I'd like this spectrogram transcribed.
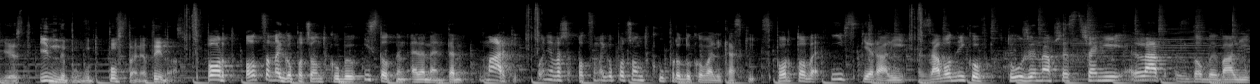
jest inny powód powstania tej nazwy. Sport od samego początku był istotnym elementem marki, ponieważ od samego początku produkowali kaski sportowe i wspierali zawodników, którzy na przestrzeni lat zdobywali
